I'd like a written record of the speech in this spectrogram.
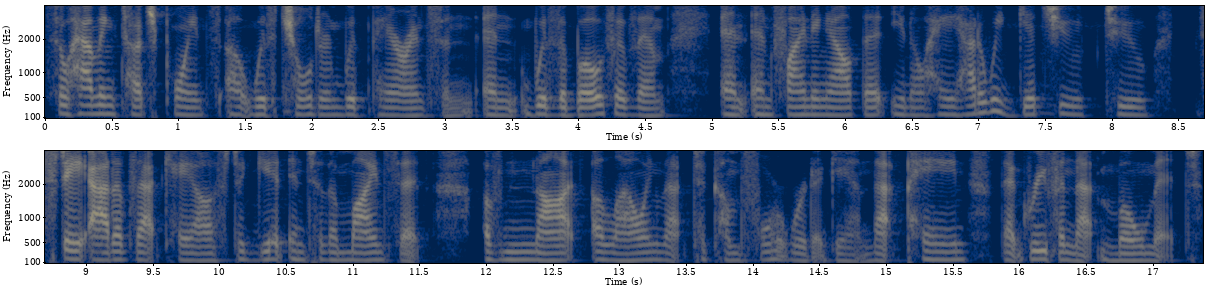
So having touch points uh, with children, with parents, and and with the both of them, and and finding out that you know, hey, how do we get you to stay out of that chaos, to get into the mindset of not allowing that to come forward again, that pain, that grief, in that moment.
